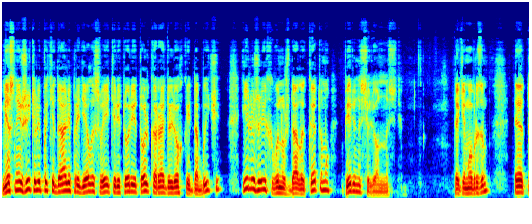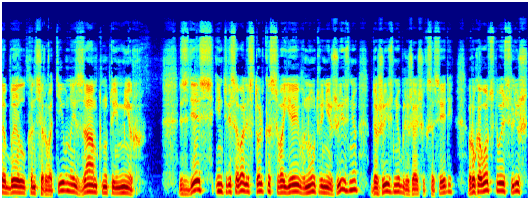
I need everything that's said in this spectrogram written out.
Местные жители покидали пределы своей территории только ради легкой добычи, или же их вынуждала к этому перенаселенность. Таким образом, это был консервативный, замкнутый мир. Здесь интересовались только своей внутренней жизнью да жизнью ближайших соседей, руководствуясь лишь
